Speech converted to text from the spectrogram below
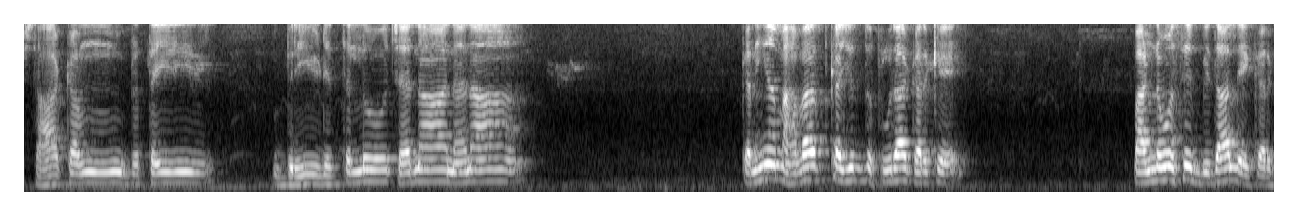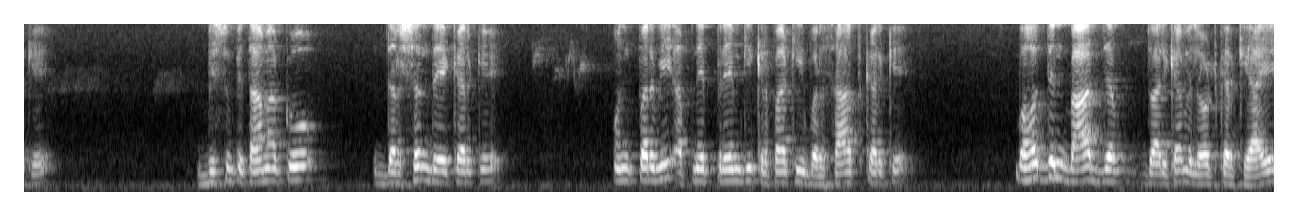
शाकं व्रतैर्व्रीडितलोचनानना कन्हैया महाभारत का युद्ध पूरा करके, पांडवों से विदा लेकर के विश्व पितामह को दर्शन दे करके उन पर भी अपने प्रेम की कृपा की बरसात करके, बहुत दिन बाद जब द्वारिका में लौट करके आए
